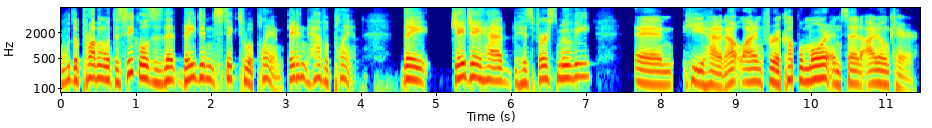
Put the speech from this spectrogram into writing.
the problem with the sequels is that they didn't stick to a plan. They didn't have a plan. They JJ had his first movie and he had an outline for a couple more and said, I don't care.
